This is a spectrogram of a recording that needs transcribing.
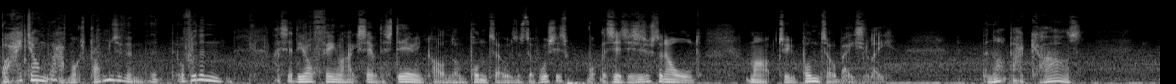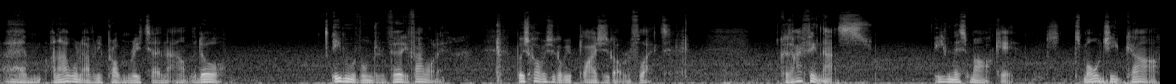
But I don't have much problems with them. Other than, I said the odd thing, like say with the steering columns on Puntos and stuff, which is what this is. This is just an old Mark II Punto, basically. They're not bad cars, um, and I wouldn't have any problem retailing that out the door, even with 135 on it. But it's obviously got to be price, it's got to reflect. Because I think that's even this market, small cheap car.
